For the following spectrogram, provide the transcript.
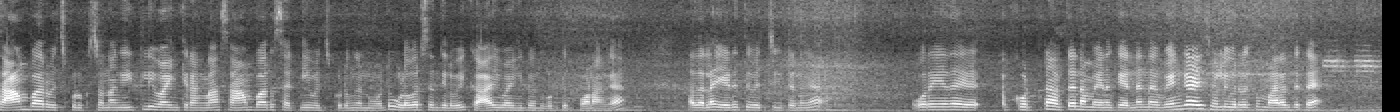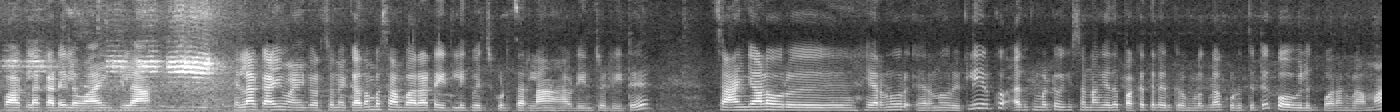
சாம்பார் வச்சு கொடுக்க சொன்னாங்க. இட்லி வாங்கிக்கிறாங்களாம் சாம்பார் சட்னியும் வச்சு கொடுங்கன்னு போட்டு உழவர் சந்தையில் போய் காய் வாங்கிட்டு வந்து கொடுத்துட்டு போனாங்க. அதெல்லாம் எடுத்து வச்சுக்கிட்டேனுங்க. ஒரே இதை கொட்டினாத்த நம்ம எனக்கு என்னென்ன வெங்காயம் சொல்லி விடுறதுக்கு மறந்துட்டேன். பார்க்கலாம் கடையில் வாங்கிக்கலாம். எல்லா காயும் வாங்கிட்டு வர சொன்னேன். கதம்ப சாம்பாராட்ட இட்லிக்கு வச்சு கொடுத்துர்லாம் அப்படின்னு சொல்லிட்டு. சாயங்காலம் ஒரு இரநூறு இரநூறு இட்லி இருக்கும். அதுக்கு மட்டும் வைக்க சொன்னாங்க. ஏதோ பக்கத்தில் இருக்கிறவங்களுக்குலாம் கொடுத்துட்டு கோவிலுக்கு போகிறாங்களாமா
